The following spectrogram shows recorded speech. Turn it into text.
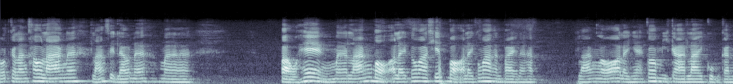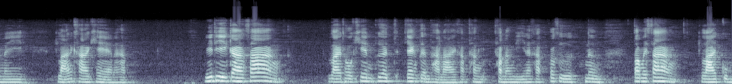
รถกำลังเข้าล้างนะ ล้างเสร็จแล้วนะ มาเป่าแห้ง มาล้างเบาะอะไรก็ว่าเช็ดเบาะอะไรก็ว่ากันไปนะครับ ล้างล้ออะไรเงี้ย ก็มีการลายกลุ่มกันในร้านคาแคร์นะครับ วิธีการสร้างลายโทเค็นเพื่อแจ้งเตือนผ่านไลน์ครับทางทำดังนี้นะครับ ก็คือ 1. ต้องไปสร้างลายกลุ่ม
